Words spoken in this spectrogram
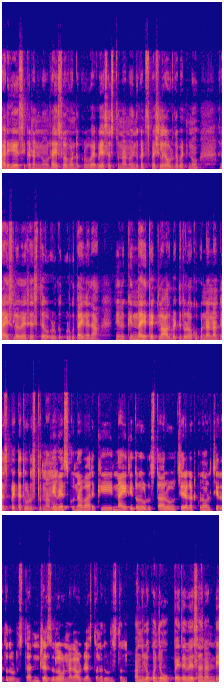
కడిగేసి ఇక్కడ నేను రైస్లో వండు వేసేస్తున్నాను. ఎందుకంటే స్పెషల్గా ఉడకబెట్టను. రైస్లో వేసేస్తే ఉడుకు ఉడుకుతాయి కదా. నేను కింద అయితే క్లాత్ పెట్టి తుడవకుండా నా డ్రెస్ పెట్టే తుడుస్తున్నాను. వేసుకున్న వారికి నైటీతో తుడుస్తారు చీర కట్టుకున్న వారికి చీరతో తుడుస్తారు. నేను డ్రెస్లో ఉన్నా కాబట్టి డ్రెస్తోనే తుడుస్తున్నాను. అందులో కొంచెం ఉప్పు అయితే వేసానండి.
